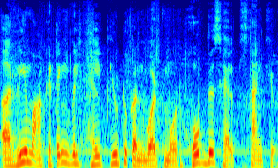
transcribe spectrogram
remarketing will help you to convert more. Hope this helps. Thank you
